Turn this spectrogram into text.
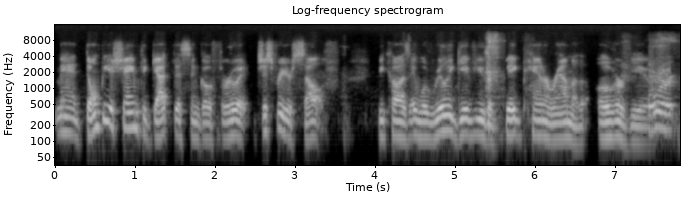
man, don't be ashamed to get this and go through it just for yourself because it will really give you the big panorama the overview. Or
